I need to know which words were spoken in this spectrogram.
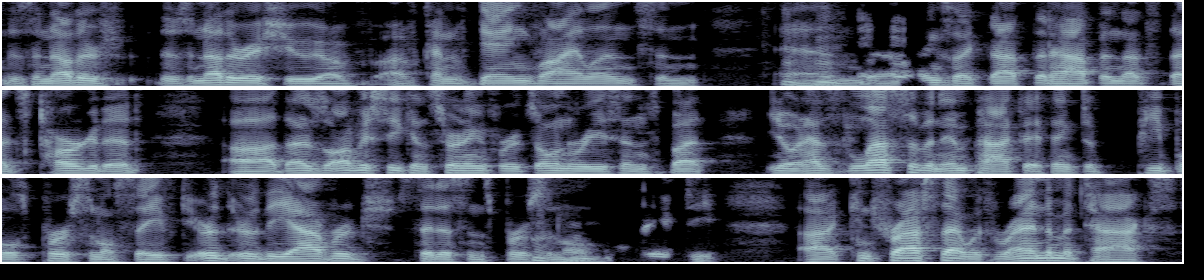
there's another there's another issue of, of kind of gang violence and and uh, things like that that happen. That's that's targeted. Uh, that is obviously concerning for its own reasons, but you know it has less of an impact, I think, to people's personal safety or, or the average citizen's personal Mhm. safety safety. Uh, contrast that with random attacks,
